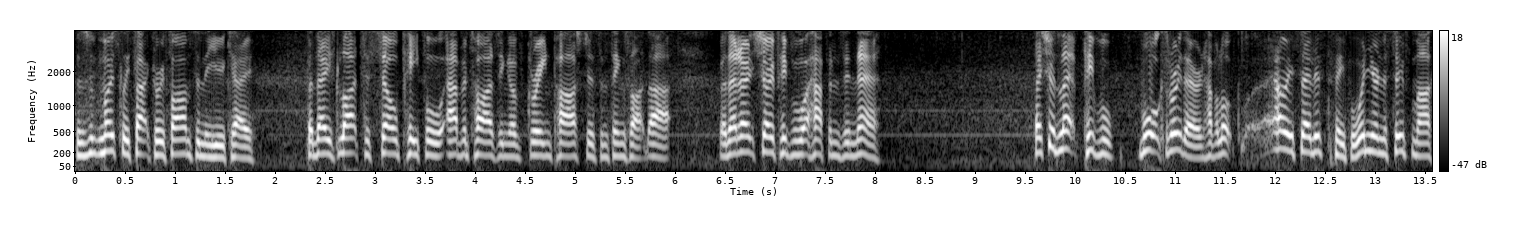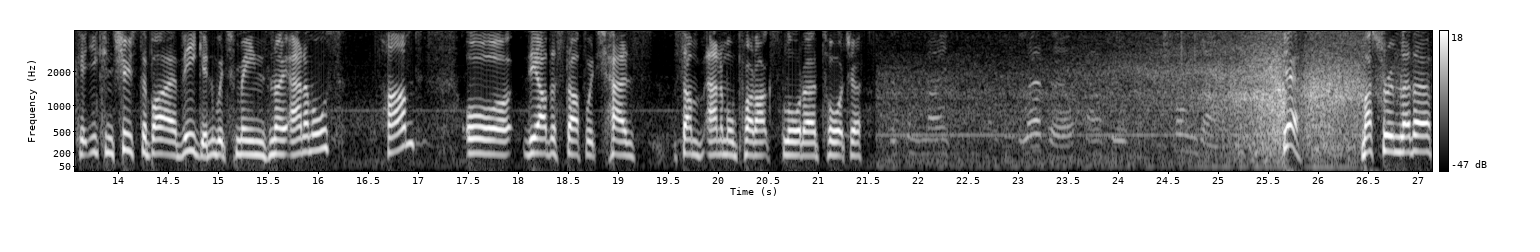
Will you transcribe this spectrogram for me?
things. There's mostly factory farms in the UK, but they like to sell people advertising of green pastures and things like that, but they don't show people what happens in there. They should let people walk through there and have a look. I always say this to people when you're in the supermarket, you can choose to buy a vegan, which means no animals harmed, or the other stuff which has some animal products, slaughter, torture. They can make leather out of. Yeah, mushroom leather,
